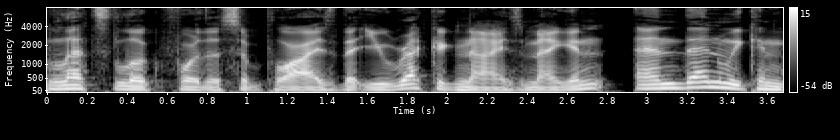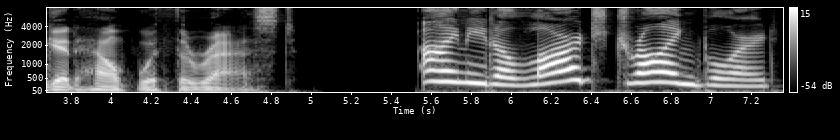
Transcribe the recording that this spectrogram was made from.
Let's look for the supplies that you recognize, Megan, and then we can get help with the rest. I need a large drawing board.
